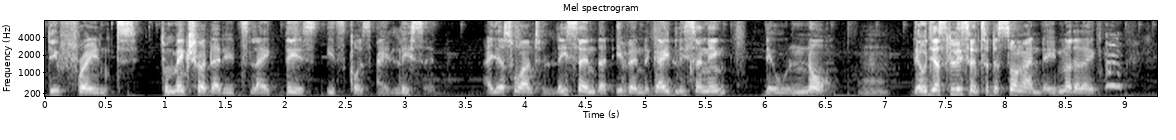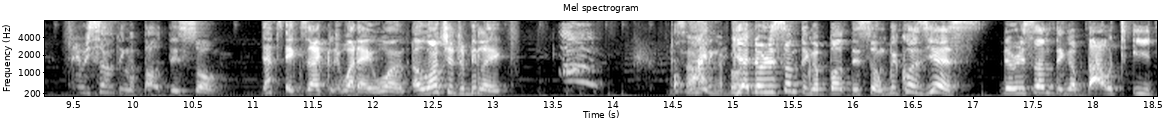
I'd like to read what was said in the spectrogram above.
different to make sure that it's like this is because I listen. I just want to listen that even the guy listening, they will know. They will just listen to the song and they know that like, "Hmm, there is something about this song. That's exactly what I want. I want you to be like, "Hmm, but Something about yeah, there is something about this song because yes, there is something about it.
